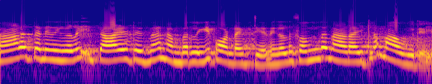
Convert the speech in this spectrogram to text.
നാളെ തന്നെ നിങ്ങൾ താഴെ തരുന്ന നമ്പറിലേക്ക് കോൺടാക്ട് ചെയ്യുക. നിങ്ങളുടെ സ്വന്തം നാടായിട്ടുള്ള മാവൂരിൽ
